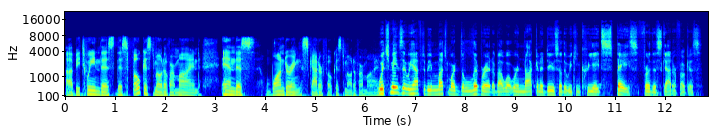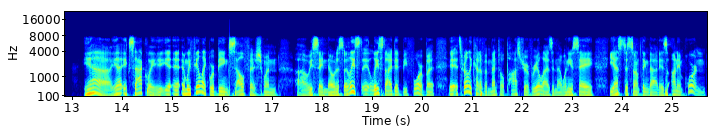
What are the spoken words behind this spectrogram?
uh, between this this focused mode of our mind and this wandering scatter focused mode of our mind. Which means that we have to be much more deliberate about what we're not going to do so that we can create space for the scatter focus yeah, yeah, exactly. And we feel like we're being selfish when uh, we say no to. At least, at least I did before. But it's really kind of a mental posture of realizing that when you say yes to something that is unimportant,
